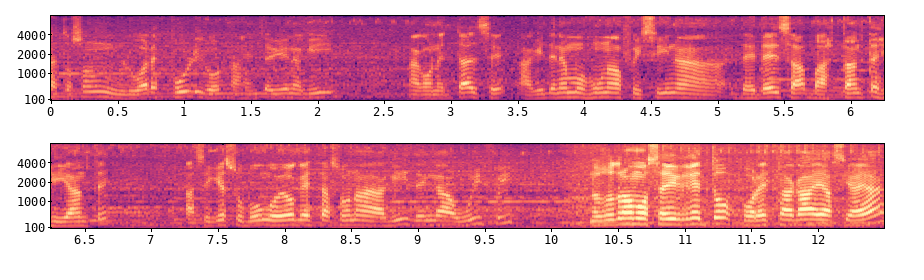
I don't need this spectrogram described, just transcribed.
Estos son lugares públicos, la gente viene aquí a conectarse. Aquí tenemos una oficina de Telsa bastante gigante, así que supongo yo que esta zona de aquí tenga wifi. Nosotros vamos a ir recto por esta calle hacia allá,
